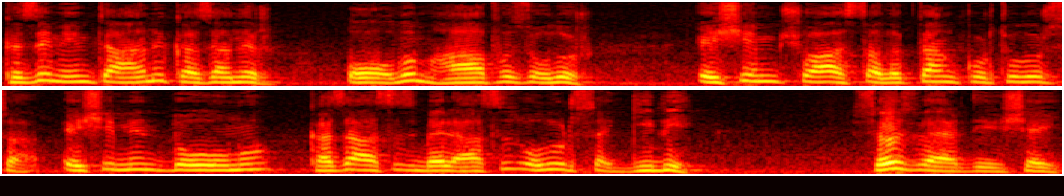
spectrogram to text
kızım imtihanı kazanır, oğlum hafız olur, eşim şu hastalıktan kurtulursa, eşimin doğumu kazasız belasız olursa gibi söz verdiği şey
